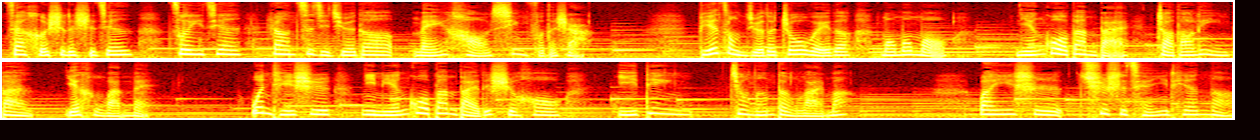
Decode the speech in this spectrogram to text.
在合适的时间做一件让自己觉得美好幸福的事儿。别总觉得周围的某某某年过半百找到另一半也很完美。问题是你年过半百的时候，一定就能等来吗？万一是去世前一天呢？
